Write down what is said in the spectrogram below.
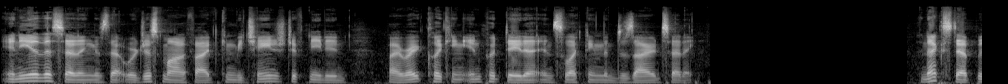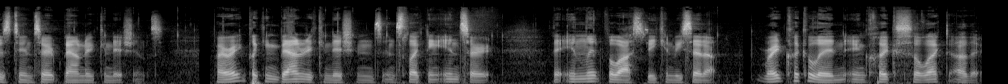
Any of the settings that were just modified can be changed if needed by right-clicking Input Data and selecting the desired setting. The next step is to insert boundary conditions. By right-clicking Boundary Conditions and selecting Insert, the inlet velocity can be set up. Right-click a lid and click Select Other.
